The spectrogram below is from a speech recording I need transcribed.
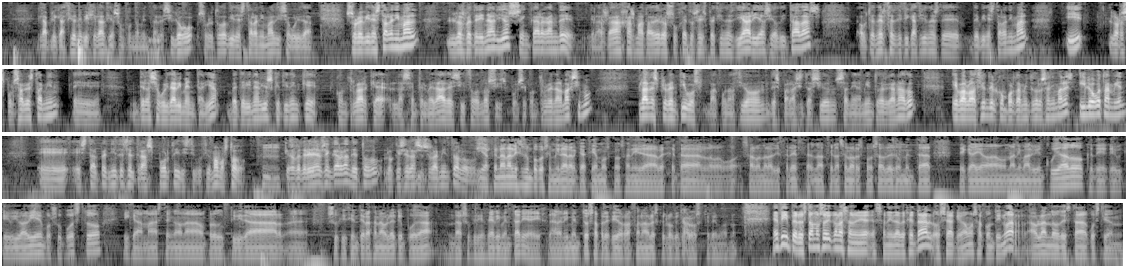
la aplicación y vigilancia son fundamentales. Y luego, sobre todo, bienestar animal y seguridad. Sobre bienestar animal, los veterinarios se encargan de, de las granjas, mataderos sujetos a inspecciones diarias y auditadas, obtener certificaciones de bienestar animal y los responsables también eh, de la seguridad alimentaria, veterinarios que tienen que controlar que las enfermedades y zoonosis pues se controlen al máximo, planes preventivos, vacunación, desparasitación, saneamiento del ganado, evaluación del comportamiento de los animales y luego también eh, estar pendientes del transporte y distribución. Vamos, todo. Que los veterinarios se encargan de todo lo que es el asesoramiento a los... Y hace un análisis un poco similar al que hacíamos con sanidad vegetal, o, salvando las diferencias. ¿no? Al final son los responsables de aumentar de que haya un animal bien cuidado, que, que, viva bien, por supuesto, y que además tenga una productividad eh, suficiente y razonable que pueda dar suficiencia alimentaria y generar alimentos a precios razonables, que es lo que todos queremos. ¿no? En fin, pero estamos hoy con la sanidad vegetal, o sea que vamos a continuar hablando de esta cuestión.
